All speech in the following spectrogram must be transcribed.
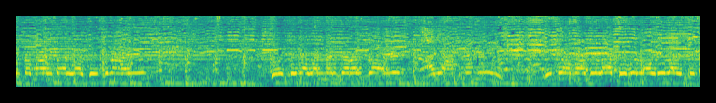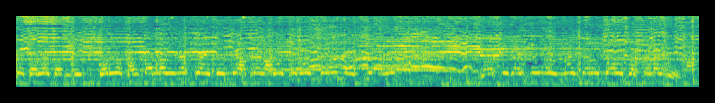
संत माणसांना सूचना आहे. गोष्टीला वंदन करायचं आहे. आणि आपली मूल दुसऱ्या बाजूला टेबल लावलेला आहे तिथे सर्व सर्व संतांना विनंती आहे त्यांनी आपल्या नावाची नोंद करून द्यायची आहे. याची काही नोंद करायची आवश्यकता नाही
